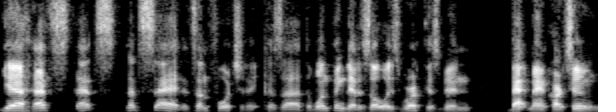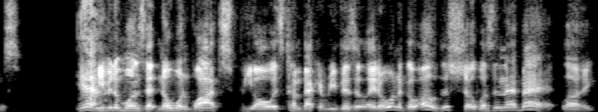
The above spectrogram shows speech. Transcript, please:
yeah, that's that's that's sad. It's unfortunate because uh, the one thing that has always worked has been Batman cartoons. Yeah, Even the ones that no one watched, we always come back and revisit later on and go, "Oh, this show wasn't that bad." Like,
